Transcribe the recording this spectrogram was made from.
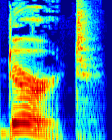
dirt.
